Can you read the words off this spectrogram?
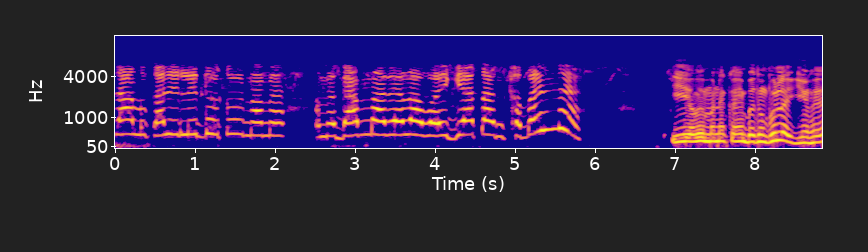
ચાલુ કરી લીધું તું ને અમે અમે ગામમાં રહેવા વહી ગયા તા ને ખબર ને એ હવે મને કંઈ બધું ભૂલાઈ ગયું હે.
